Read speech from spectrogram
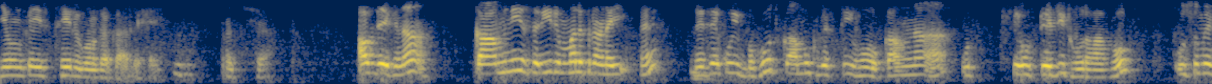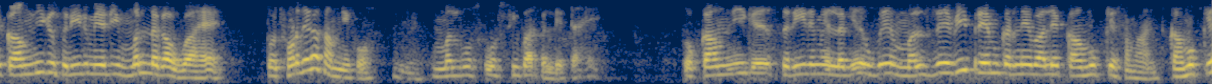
ये उनके स्थिर गुण का कार्य है। अच्छा। अब देखना कामनी शरीर मल प्रणयी है? जैसे कोई बहुत कामुक व्यक्ति हो कामना से उत्तेजित हो रहा हो उसमें कामनी के शरीर में यदि मल लगा हुआ है तो छोड़ देगा कामनी को? मल उसको स्वीकार कर लेता है। तो कामनी के शरीर में लगे हुए मल से भी प्रेम करने वाले कामुक के समान। कामुक के?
